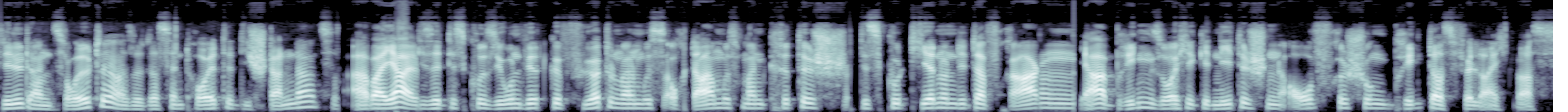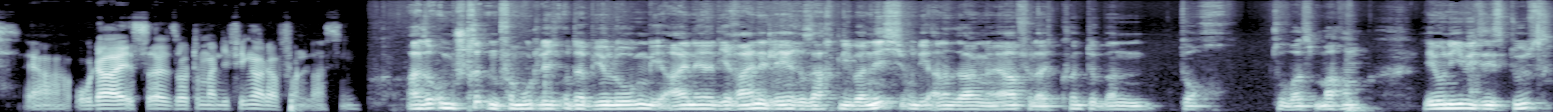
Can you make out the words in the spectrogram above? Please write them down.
wildern sollte. Also das sind heute die Standards. Aber ja, diese Diskussion wird geführt und man muss auch da muss man kritisch diskutieren und hinterfragen, ja, bringen solche genetischen Auffrischungen, bringt das vielleicht was? Ja, oder ist, äh, sollte man die Finger davon lassen? Also umstritten vermutlich unter Biologen. Die eine, die reine Lehre sagt lieber nicht und die anderen sagen, naja, vielleicht könnte man doch sowas machen. Leonie, wie siehst du es?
